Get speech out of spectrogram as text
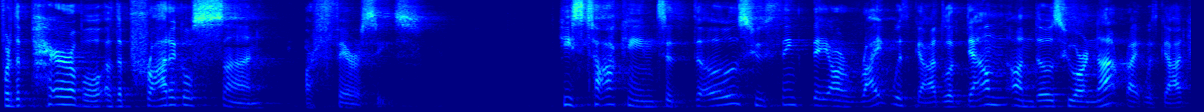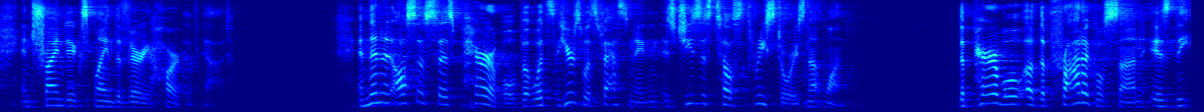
for the parable of the prodigal son are Pharisees. He's talking to those who think they are right with God, look down on those who are not right with God, and trying to explain the very heart of God. And then it also says parable, but what's, here's what's fascinating is Jesus tells three stories, not one. The parable of the prodigal son is the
